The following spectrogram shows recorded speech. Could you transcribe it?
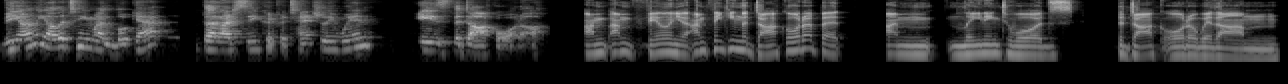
The only other team I look at that I see could potentially win is the Dark Order. I'm I'm feeling you. I'm thinking the Dark Order, but I'm leaning towards the Dark Order with um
